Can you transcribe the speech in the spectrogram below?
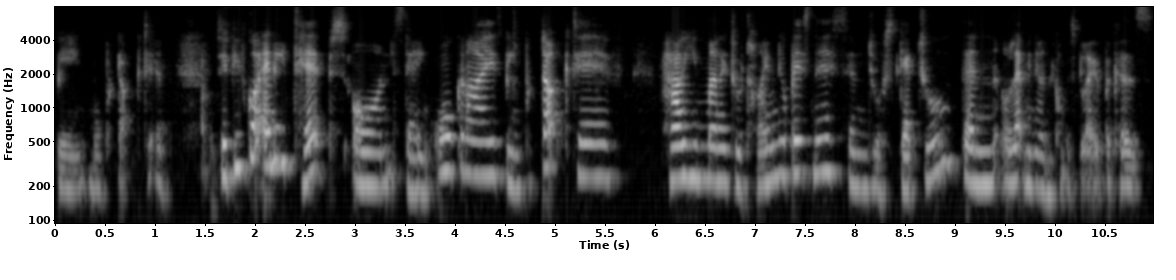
being more productive. So if you've got any tips on staying organized, being productive, how you manage your time in your business and your schedule, then let me know in the comments below because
